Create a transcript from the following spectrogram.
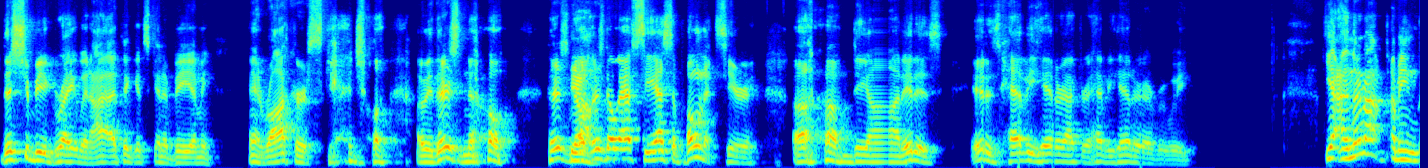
This should be a great win. I, I think it's going to be. I mean, and Rockhurst schedule. I mean, there's no there's no Yeah. there's no FCS opponents here. Um, Dion, it is it is heavy hitter after heavy hitter every week. Yeah, and they're not. I mean,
